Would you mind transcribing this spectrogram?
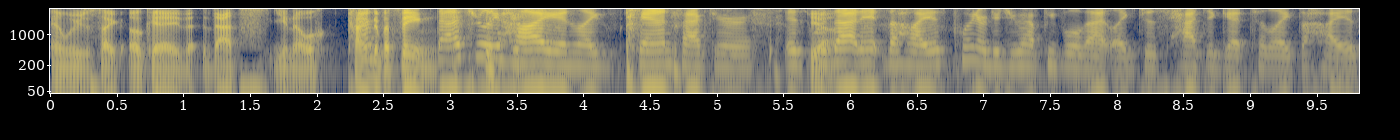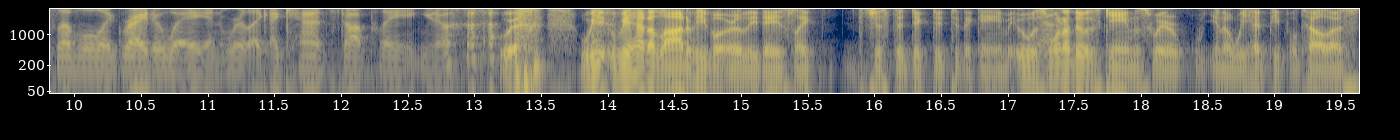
and we were just like, okay, th- that's you know kind of a thing. That's really high in like fan factor. Is Yeah. was that it the highest point, or did you have people that like just had to get to like the highest level like right away, and were like, I can't stop playing, you know? we, we we had a lot of people early days like just addicted to the game. It was Yeah. one of those games where you know we had people tell us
